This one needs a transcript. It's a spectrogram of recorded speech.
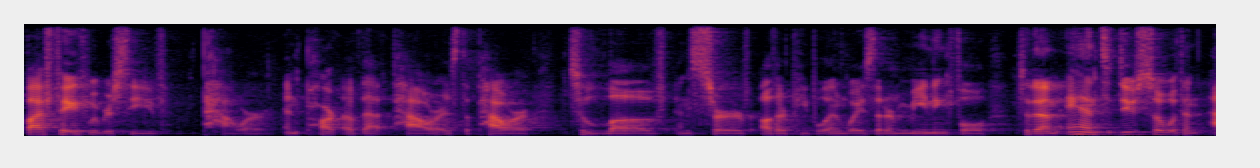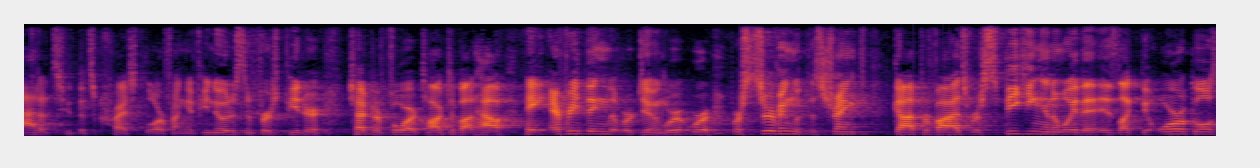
By faith, we receive power, and part of that power is the power to love and serve other people in ways that are meaningful to them and to do so with an attitude that's Christ glorifying. If you notice in 1 Peter chapter 4, it talked about how, hey, everything that we're doing, we're, we're, we're serving with the strength God provides. We're speaking in a way that is like the oracles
